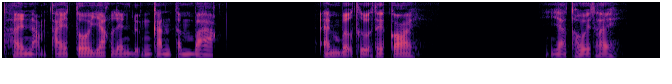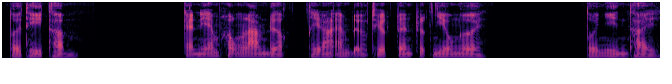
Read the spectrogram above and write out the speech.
Thầy nắm tay tôi dắt lên đứng cạnh tầm bạc. Em bước thử thầy coi. Dạ thôi thầy, tôi thì thầm. Cái này em không làm được thì đang em đứng thuyết trên trước nhiều người. Tôi nhìn thầy.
